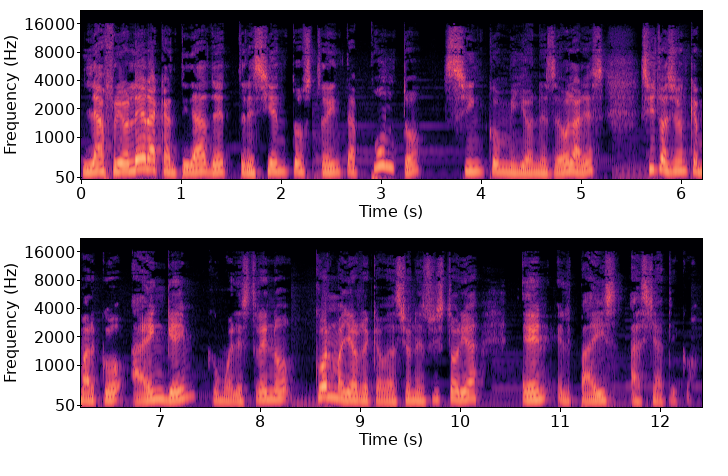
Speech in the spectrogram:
la friolera cantidad de 330.5 millones de dólares, situación que marcó a Endgame como el estreno con mayor recaudación en su historia en el país asiático.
